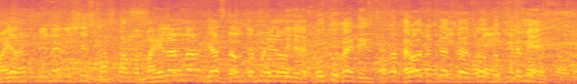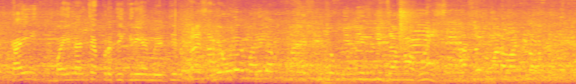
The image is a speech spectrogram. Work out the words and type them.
महिला विशेष खास काम महिलांना जास्त आमच्या मुलींना दिलेलं. आहे कौतुक आहे त्यांचं. करावं तितकं क- कौतुक कमी आहे. काही महिलांच्या प्रतिक्रिया मिळतील? एवढ्या महिला पुन्हा एवढी देणगी जमा होईल असं तुम्हाला वाटलं होतं?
